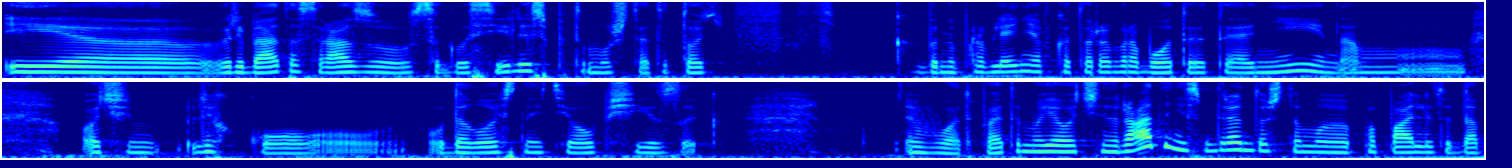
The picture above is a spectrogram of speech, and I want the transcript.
и э, ребята сразу согласились, потому что это то, как бы направление, в котором работают и они, и нам очень легко удалось найти общий язык. Вот, поэтому я очень рада, несмотря на то, что мы попали туда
